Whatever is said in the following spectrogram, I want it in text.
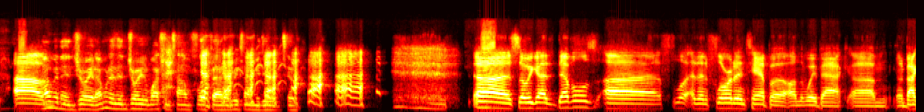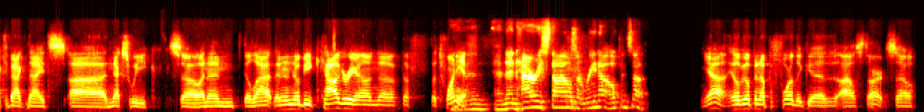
I'm Um, going to enjoy it. I'm going to enjoy watching Tom flip out every time you do it too. uh, so we got Devils, uh, Flo- and then Florida and Tampa on the way back, um, on back-to-back nights uh, next week. So, and then the la- and then it'll be Calgary on the the the And twentieth. then, and then Harry Styles Arena opens up. Yeah, he'll be opening up before the, uh, the Isles start. So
